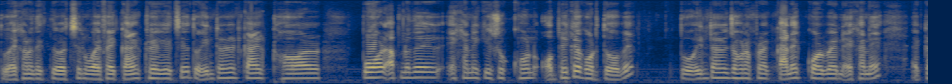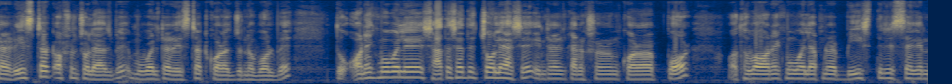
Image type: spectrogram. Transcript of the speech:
তো এখানে দেখতে পাচ্ছেন ওয়াইফাই কানেক্ট হয়ে গেছে। তো ইন্টারনেট কানেক্ট হওয়ার পর আপনাদের এখানে কিছুক্ষণ অপেক্ষা করতে হবে। তো ইন্টারনেট যখন আপনারা কানেক্ট করবেন, এখানে একটা রেস্টার্ট অপশন চলে আসবে। মোবাইলটা রেস্টার্ট করার জন্য বলবে। তো অনেক মোবাইলে সাথে সাথে চলে আসে ইন্টারনেট কানেকশন করার পর, অথবা অনেক মোবাইলে আপনার বিশ তিরিশ সেকেন্ড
